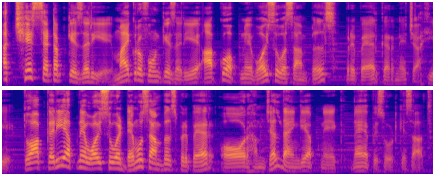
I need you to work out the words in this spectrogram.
अच्छे सेटअप के ज़रिए माइक्रोफोन के ज़रिए आपको अपने वॉइस ओवर सैंपल्स प्रिपेयर करने चाहिए। तो आप करिए अपने voice over demo samples prepare और हम जल्द आएँगे अपने एक नए एपिसोड के साथ।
